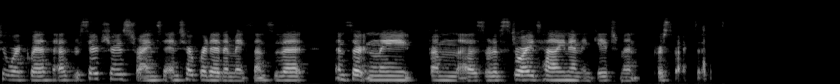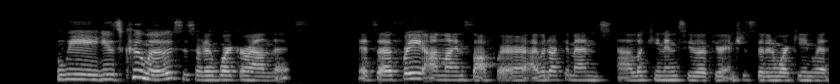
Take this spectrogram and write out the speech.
to work with as researchers trying to interpret it and make sense of it, and certainly from a sort of storytelling and engagement perspective. We use Kumu to sort of work around this. It's a free online software I would recommend uh, looking into if you're interested in working with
